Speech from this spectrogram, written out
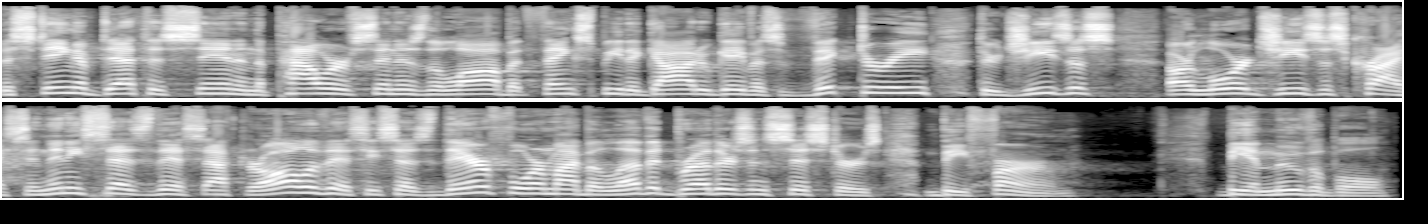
The sting of death is sin, and the power of sin is the law, but thanks be to God who gave us victory through Jesus, our Lord Jesus Christ. And then he says this after all of this, he says, Therefore, my beloved brothers and sisters, be firm be immovable,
